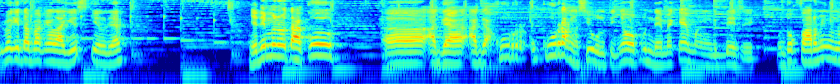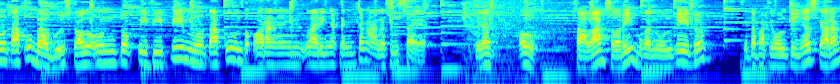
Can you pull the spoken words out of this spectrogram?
Coba kita pakai lagi skill ya. Jadi menurut aku uh, agak agak kur kurang sih ultinya walaupun damage-nya emang gede sih. Untuk farming menurut aku bagus. Kalau untuk PvP menurut aku untuk orang yang larinya kencang agak susah ya. Kita oh salah sorry bukan ulti itu. Kita pakai ultinya sekarang.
